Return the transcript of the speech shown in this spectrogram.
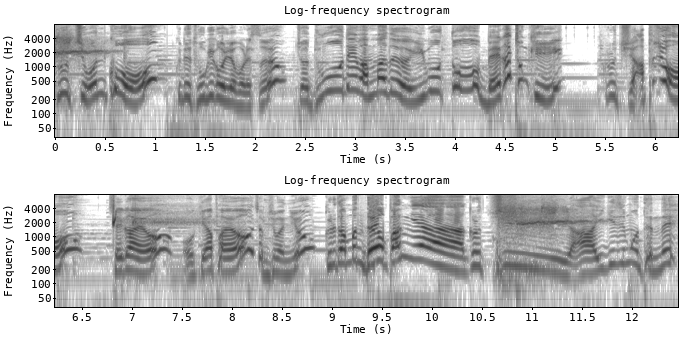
그렇지 원콤 근데 독이 걸려버렸어요 자 누오대 맘마드 이거 또 메가톤킥 그렇지 아프죠 제가요? 어, 개 아파요? 잠시만요. 그래도 한번 더 빵야. 그렇지. 아, 이기지 못했네.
